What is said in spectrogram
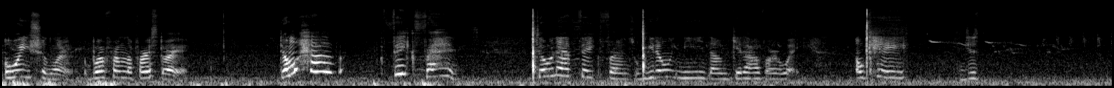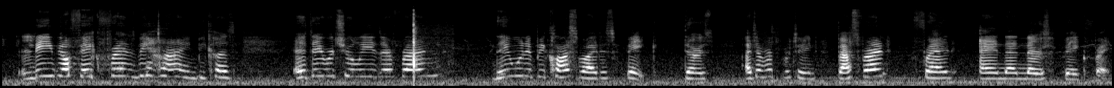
what you should learn. But from the first story, don't have fake friends. Don't have fake friends. We don't need them. Get out of our way. Okay? Just leave your fake friends behind because if they were truly their friends, they wouldn't be classified as fake. There's a difference between best friend, friend, and then there's fake friend.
